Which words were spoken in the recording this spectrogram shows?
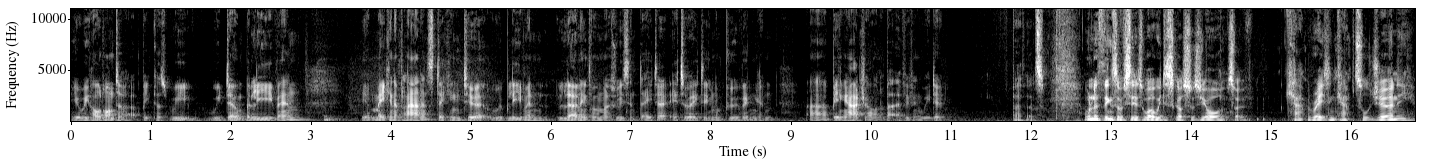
you know, we hold on to that because we we don't believe in you know, making a plan and sticking to it. We believe in learning from the most recent data, iterating and improving, and uh, being agile about everything we do. Perfect. One of the things, obviously, as well, we discussed was your sort of cap- raising capital journey.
